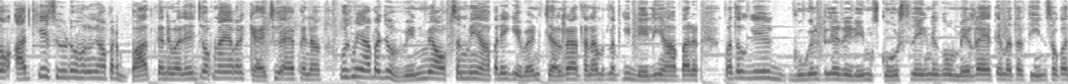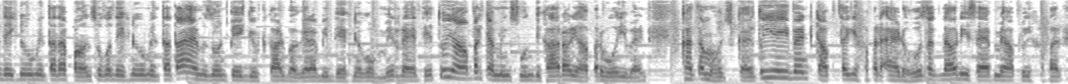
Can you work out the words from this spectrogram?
तो आज की इस वीडियो में हम लोग यहाँ पर बात करने वाले हैं जो अपना यहाँ पर कैचू ऐप है ना उसमें यहाँ पर जो विन में ऑप्शन में यहाँ पर एक इवेंट चल रहा था ना मतलब कि डेली यहाँ पर मतलब कि गूगल प्ले रिडीम स्कोर्स देखने को मिल रहे थे मतलब तीन सौ का देखने को मिलता था पाँच सौ का देखने को मिलता था अमेजोन पे गिफ्ट कार्ड वगैरह भी देखने को मिल रहे थे तो यहाँ पर कमिंग सून दिखा रहा है और यहाँ पर वो इवेंट खत्म हो चुका है तो ये इवेंट कब तक यहाँ पर ऐड हो सकता है और इस ऐप में आप लोग यहाँ पर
